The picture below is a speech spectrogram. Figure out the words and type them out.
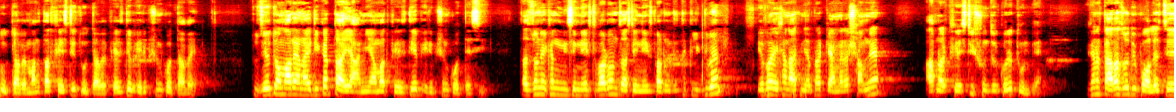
তুলতে হবে মানে তার ফেসটি তুলতে হবে ফেস দিয়ে ভেরিফিকেশন করতে হবে। তো যেহেতু আমার এনআইডি কার্ড তাই আমি আমার ফেস দিয়ে ভেরিফিকেশন করতেছি। তার জন্য এখানে নিচে নেক্সট বাটন জাস্ট এই নেক্সট বাটনটিতে ক্লিক দিবেন। এবার এখানে আপনি আপনার ক্যামেরার সামনে আপনার ফেসটি সুন্দর করে তুলবে। এখানে তারা যদি বলে যে,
